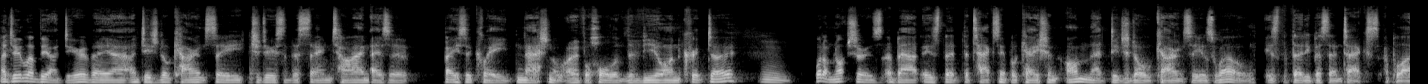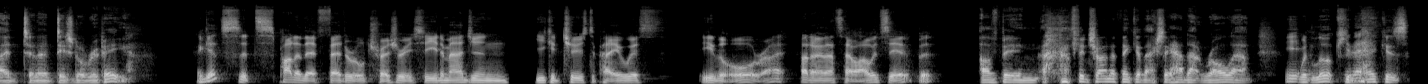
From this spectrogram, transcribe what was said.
I do love the idea of a, uh, a digital currency introduced at the same time as a basically national overhaul of the view on crypto. Mm. What I'm not sure is about is that the tax implication on that digital currency as well is the 30% tax applied to the digital rupee. I guess it's part of their federal treasury. So you'd imagine you could choose to pay with either or, right? I don't know. That's how I would see it, but I've been I've been trying to think of actually how that rollout yeah. would look, you know, because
